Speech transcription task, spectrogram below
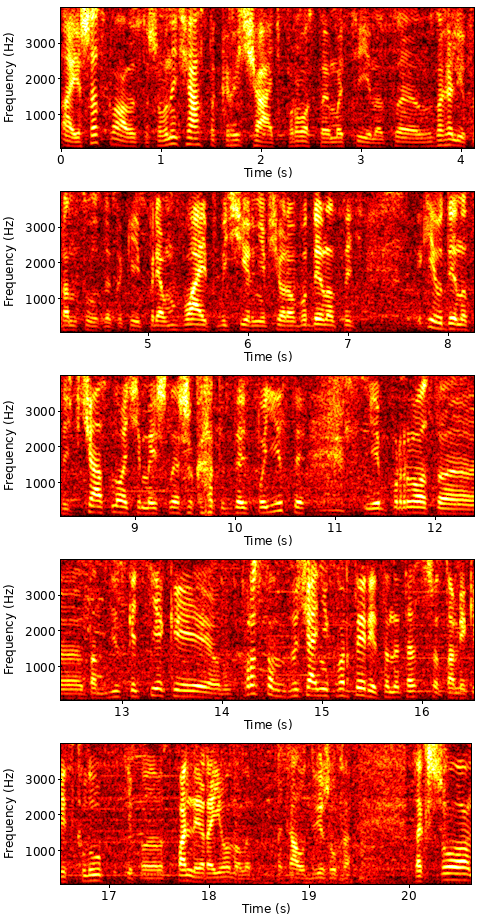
А, і ще склалося, що вони часто кричать просто емоційно. Це взагалі французи, такий прям вайп вечірній. Вчора в 11, який 11, в час ночі ми йшли шукати десь поїсти. І просто е, там дискотеки, просто в звичайній квартирі. Це не те, що там якийсь клуб, типу спальний район, але така от двіжуха. Так що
